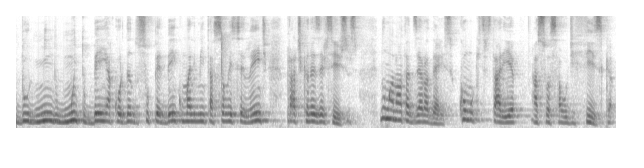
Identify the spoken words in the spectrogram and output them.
dormindo muito bem, acordando super bem, com uma alimentação excelente, praticando exercícios. Numa nota de 0 a 10, como que estaria a sua saúde física?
